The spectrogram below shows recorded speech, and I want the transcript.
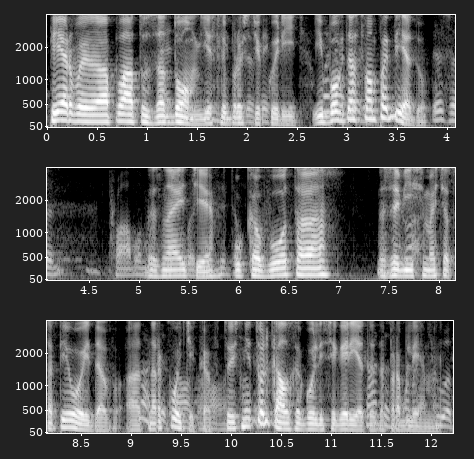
первую оплату за дом, если бросите курить. И Бог даст вам победу. Вы знаете, у кого-то зависимость от опиоидов, от наркотиков. То есть не только алкоголь и сигареты это проблемы.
